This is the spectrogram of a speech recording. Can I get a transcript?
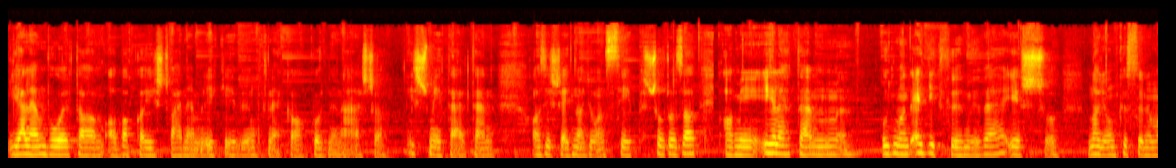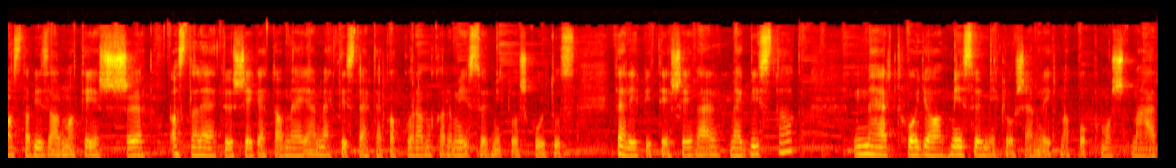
jelen volt a, a Baka István emlékévünknek a koordinálása ismételten. Az is egy nagyon szép sorozat, ami életem úgymond egyik főműve, és nagyon köszönöm azt a bizalmat és azt a lehetőséget, amelyen megtiszteltek akkor, amikor a Mészőr Miklós kultusz felépítésével megbíztak, mert hogy a Mészőr Miklós emléknapok most már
